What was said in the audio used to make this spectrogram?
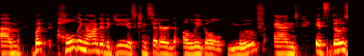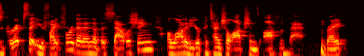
Um, but holding on to the gi is considered a legal move and it's those grips that you fight for that end up establishing a lot of your potential options off of that right?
